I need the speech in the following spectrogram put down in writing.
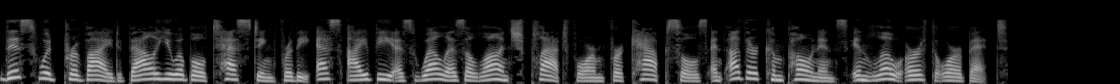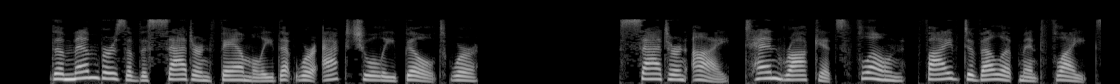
This would provide valuable testing for the SIV as well as a launch platform for capsules and other components in low Earth orbit. The members of the Saturn family that were actually built were Saturn I, 10 rockets flown, 5 development flights,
